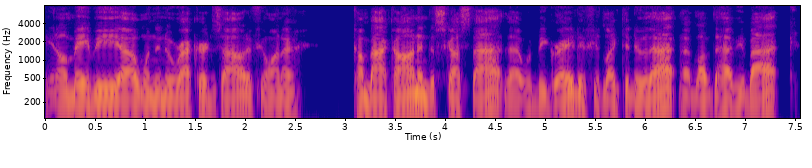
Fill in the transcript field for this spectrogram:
you know, maybe uh, when the new record's out, if you want to come back on and discuss that, that would be great. If you'd like to do that, I'd love to have you back.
